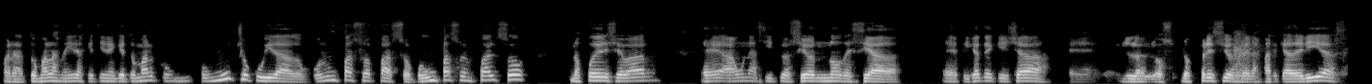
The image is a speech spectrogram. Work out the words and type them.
para, tomar las medidas que tiene que tomar con, mucho cuidado, con un paso a paso, porque un paso en falso nos puede llevar eh, a una situación no deseada. fíjate que ya los, los, precios de las mercaderías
